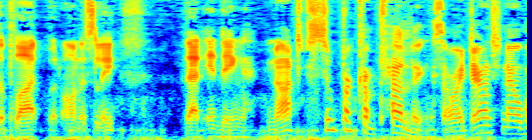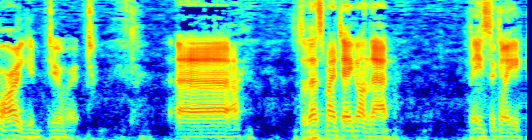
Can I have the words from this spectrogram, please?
the plot, but honestly, that ending not super compelling. So I don't know why you do it. Uh, so that's my take on that. Basically,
